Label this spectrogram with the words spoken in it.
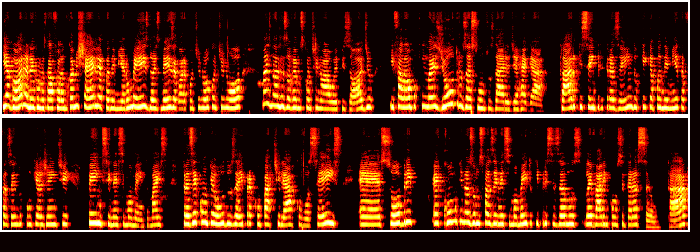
E agora, né, como eu estava falando com a Michelle, a pandemia era um mês, dois meses, agora continuou, continuou, mas nós resolvemos continuar o episódio e falar um pouquinho mais de outros assuntos da área de RH. Claro que sempre trazendo o que, que a pandemia está fazendo com que a gente pense nesse momento, mas trazer conteúdos aí para compartilhar com vocês é, sobre é como que nós vamos fazer nesse momento que precisamos levar em consideração, tá?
